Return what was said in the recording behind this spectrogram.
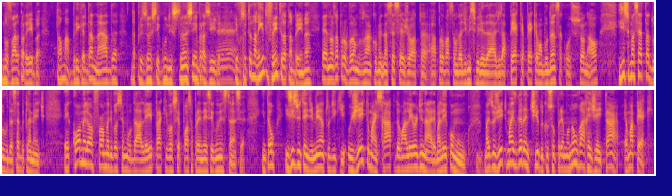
no Vale Paraíba. Está uma briga danada da prisão em segunda instância em Brasília. É. E você está na linha de frente lá também, né? É, nós aprovamos na, na CCJ a aprovação da admissibilidade da PEC. A PEC é uma mudança constitucional. Existe uma certa dúvida, sabe, Clemente? É, qual a melhor forma de você mudar a lei para que você possa prender em segunda instância? Então, existe o um entendimento de que o jeito mais rápido é uma lei ordinária, uma lei comum. Mas o jeito mais garantido que o Supremo não vai rejeitar é uma PEC.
